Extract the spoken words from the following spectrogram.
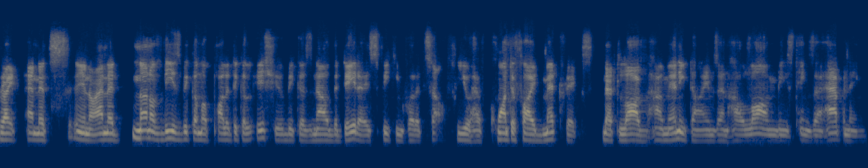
Right. And it's, you know, and it, none of these become a political issue because now the data is speaking for itself. You have quantified metrics that log how many times and how long these things are happening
